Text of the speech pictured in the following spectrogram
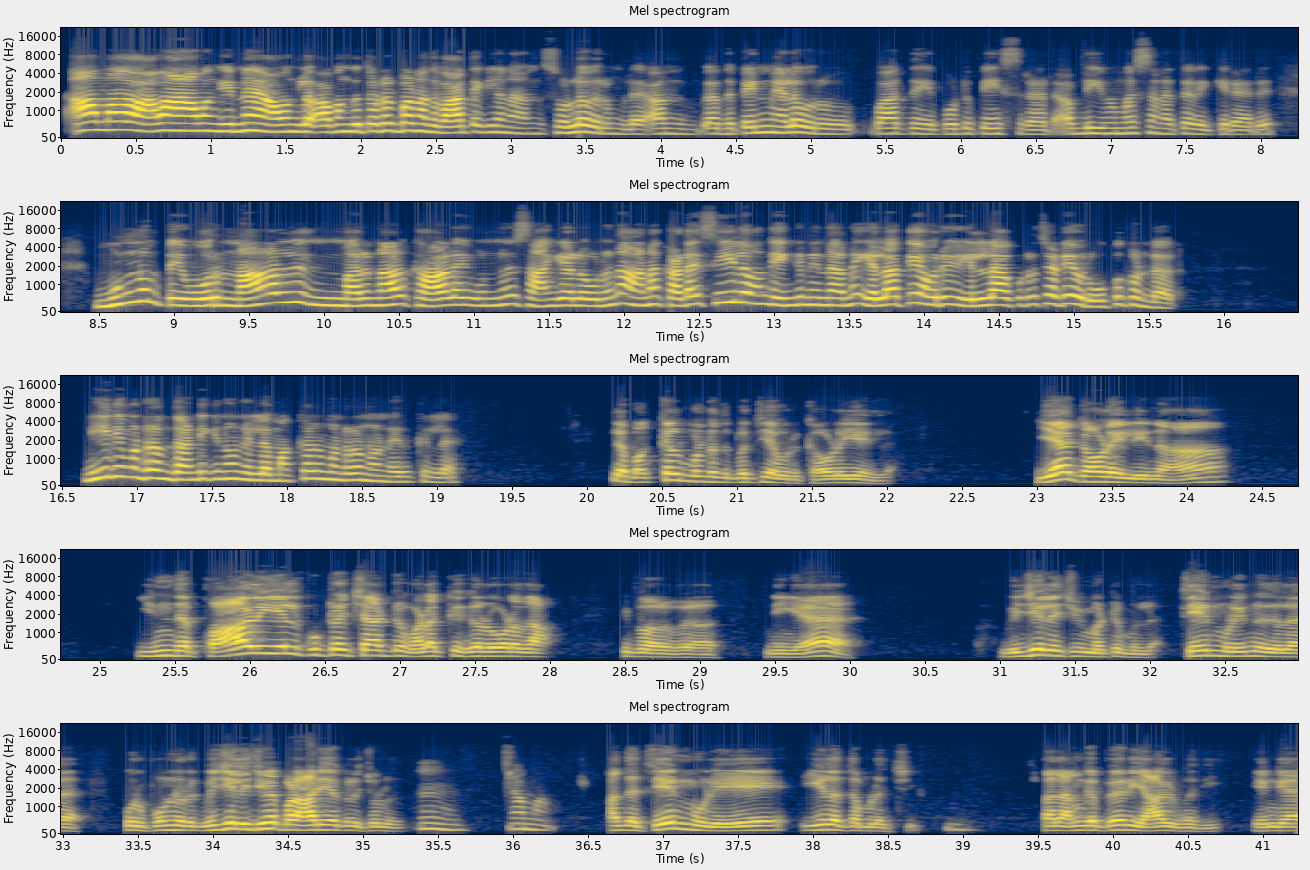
ஆமா அவன் அவங்க என்ன அவங்கள அவங்க தொடர்பான அந்த வார்த்தைகளை நான் சொல்ல விரும்பல. அந் அந்த பெண் மேல ஒரு வார்த்தையை போட்டு பேசுறாரு. அப்படி விமர்சனத்தை வைக்கிறாரு. முன்னும் ஒரு நாள் மறுநாள் காலை ஒண்ணு சாயங்காலம் ஒண்ணுன்னு ஆனா கடைசியில வந்து எங்க நின்னாருன்னா எல்லாத்தையும் அவரு எல்லா குற்றச்சாட்டையும் அவர் ஒப்புக்கொண்டார். நீதிமன்றம் தண்டிக்கணும்னு இல்லை மக்கள் மன்றம்னு ஒன்று இருக்குல்ல. இல்லை மக்கள் மன்றத்தை பற்றி அவர் கவலையே இல்லை. ஏன் கவலை இல்லைன்னா இந்த பாலியல் குற்றச்சாட்டு வழக்குகளோட தான். இப்போ நீங்கள் விஜயலட்சுமி மட்டும் இல்லை தேன்மொழின்னு இதில் ஒரு பொண்ணு இருக்கு. விஜயலட்சுமி பல ஆடியோக்களை சொல்லுது. அந்த தேன்மொழி ஈழத்தமிழச்சி. அது அங்கே பேர் யாழ்மதி. எங்க?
